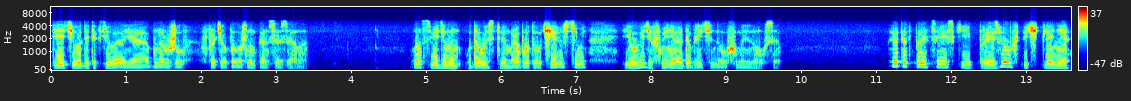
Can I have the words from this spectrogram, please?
Третьего детектива я обнаружил в противоположном конце зала. Он с видимым удовольствием работал челюстями и, увидев меня, одобрительно ухмыльнулся. Этот полицейский произвел впечатление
